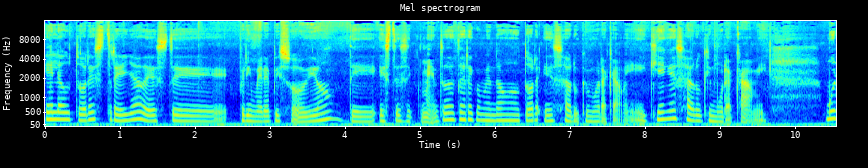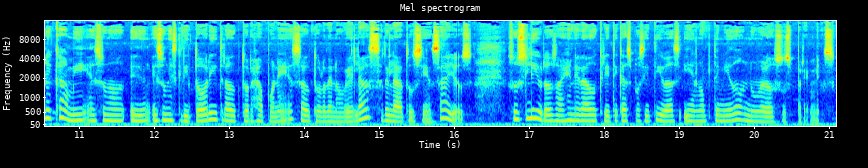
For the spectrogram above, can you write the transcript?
El autor estrella de este primer episodio de este segmento de Te recomiendo un autor es Haruki Murakami. ¿Y quién es Haruki Murakami? Murakami es un, eh, es un escritor y traductor japonés, autor de novelas, relatos y ensayos. Sus libros han generado críticas positivas y han obtenido numerosos premios.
